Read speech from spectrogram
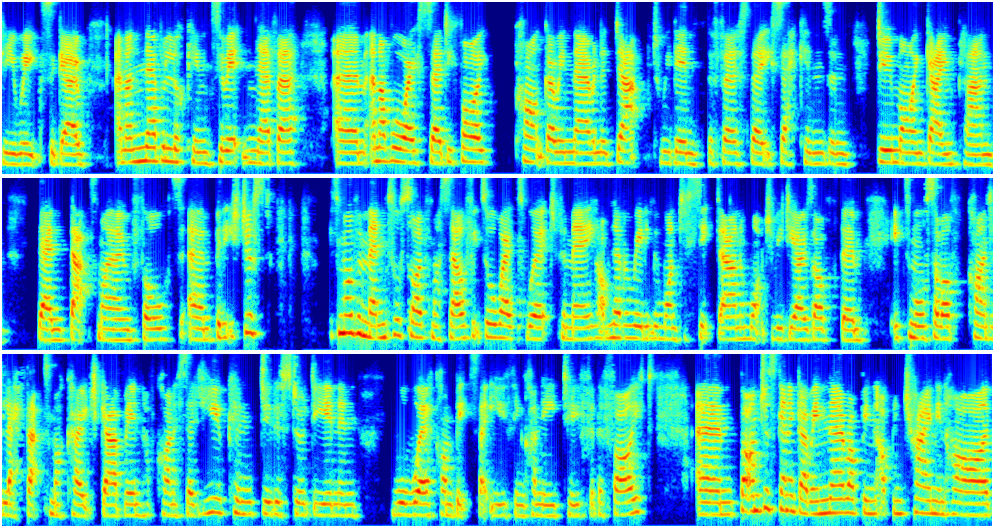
few weeks ago, and I never look into it, never. Um, and I've always said if I can't go in there and adapt within the first 30 seconds and do my game plan, then that's my own fault. Um, but it's just, it's more of a mental side for myself. It's always worked for me. I've never really been one to sit down and watch videos of them. It's more so I've kind of left that to my coach, Gavin. I've kind of said, you can do the studying and we'll work on bits that you think I need to for the fight. Um, but I'm just going to go in there. I've been I've been training hard,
